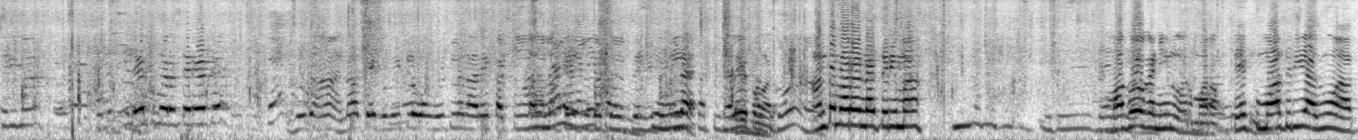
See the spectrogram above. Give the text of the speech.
தெரியுமா? மரம் தெரியாது? அந்த மரம் என்ன தெரியுமா? மகோகனின்னு ஒரு மரம். தேக்கு மாதிரி அதுவும்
